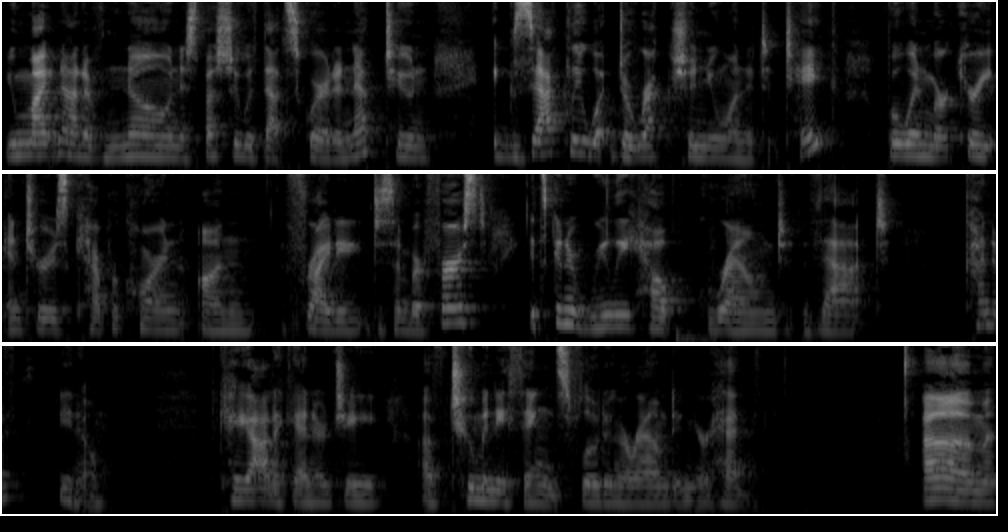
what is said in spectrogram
You might not have known, especially with that square to Neptune, exactly what direction you wanted to take. But when Mercury enters Capricorn on Friday, December 1st, it's going to really help ground that kind of, you know, chaotic energy of too many things floating around in your head. Um,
